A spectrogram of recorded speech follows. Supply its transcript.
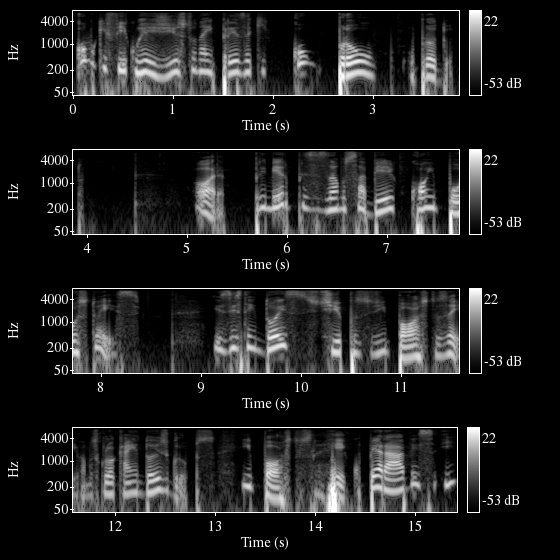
Como que fica o registro na empresa que comprou o produto? Ora, primeiro precisamos saber qual imposto é esse existem dois tipos de impostos aí. Vamos colocar em dois grupos: impostos recuperáveis e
